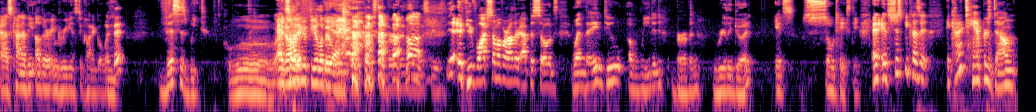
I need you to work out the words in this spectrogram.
as kind of the other ingredients to kind of go with it. This is wheat. Ooh, I know so how if- you feel about Yeah. wheat when it comes to bourbons and whiskeys. Yeah, if you've watched some of our other episodes, when they do a wheated bourbon really good, it's so tasty. And it's just because it it kind of tampers down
